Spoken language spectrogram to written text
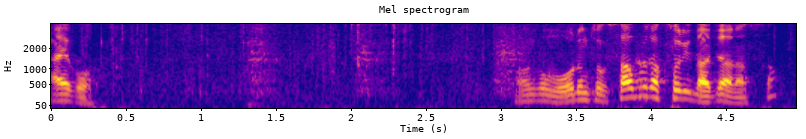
아이고. 방금 오른쪽 사부작 소리 나지 않았어? 어!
